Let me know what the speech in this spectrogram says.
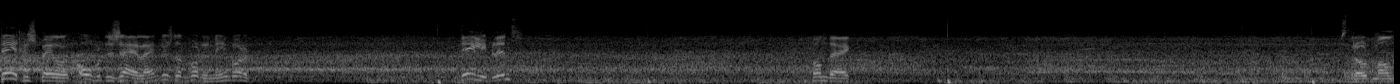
tegenspeler over de zijlijn, dus dat wordt een inworp. Daily Blind. Van Dijk. Strootman.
